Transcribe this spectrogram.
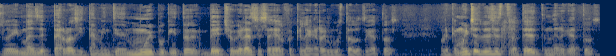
soy más de perros y también tiene muy poquito. De hecho, gracias a él fue que le agarré el gusto a los gatos. Porque muchas veces traté de tener gatos.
